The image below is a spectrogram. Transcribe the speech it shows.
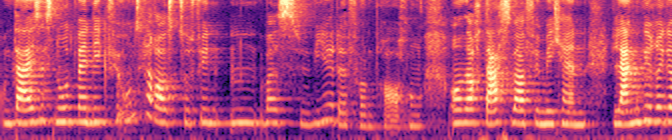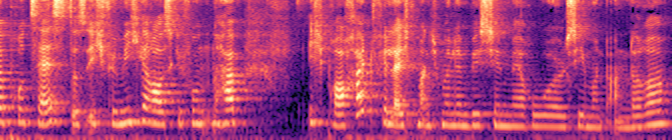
Und da ist es notwendig für uns herauszufinden, was wir davon brauchen. Und auch das war für mich ein langwieriger Prozess, dass ich für mich herausgefunden habe, ich brauche halt vielleicht manchmal ein bisschen mehr Ruhe als jemand anderer.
